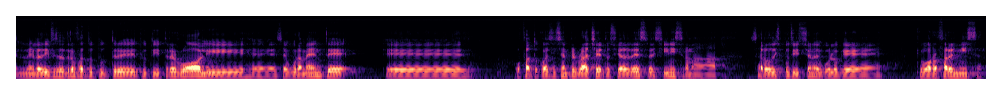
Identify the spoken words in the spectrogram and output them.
nella difesa 3 ho fatto tutte, tutti e tre ruoli, eh, sicuramente e ho fatto quasi sempre il braccetto sia da destra che da sinistra, ma sarò a disposizione di quello che, che vorrà fare il mister.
